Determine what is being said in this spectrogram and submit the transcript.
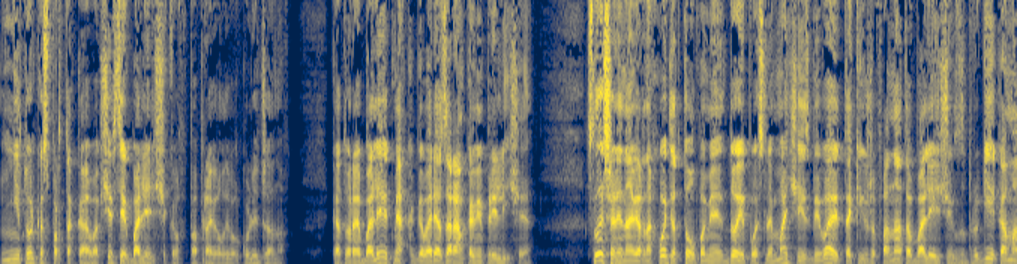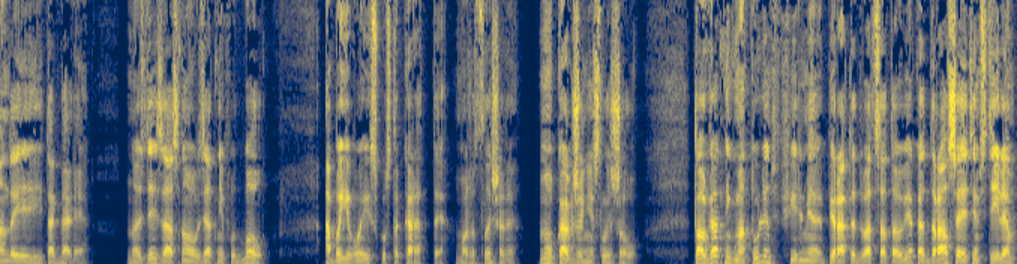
«Не только «Спартака», а вообще всех болельщиков», — поправил его Кулиджанов, «которые болеют, мягко говоря, за рамками приличия. Слышали, наверное, ходят толпами до и после матча, избивают таких же фанатов, болеющих за другие команды и так далее. Но здесь за основу взят не футбол, а боевое искусство карате. Может, слышали? Ну, как же не слышал? Талгат Нигматуллин в фильме «Пираты 20 века» дрался этим стилем,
